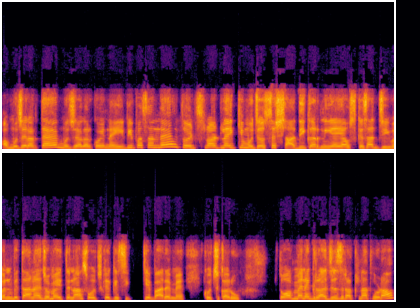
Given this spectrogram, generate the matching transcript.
अब मुझे लगता है मुझे अगर कोई नहीं भी पसंद है तो इट्स नॉट लाइक कि मुझे उससे शादी करनी है या उसके साथ जीवन बिताना है जो मैं इतना सोच के किसी के बारे में कुछ करूँ। तो अब मैंने ग्रजेस रखना थोड़ा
